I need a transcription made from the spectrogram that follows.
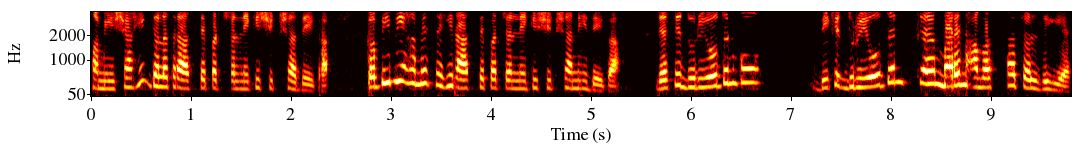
हमेशा ही गलत रास्ते पर चलने की शिक्षा देगा। कभी भी हमें सही रास्ते पर चलने की शिक्षा नहीं देगा। जैसे दुर्योधन को, देखिए, दुर्योधन का मरण अवस्था चल रही है।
